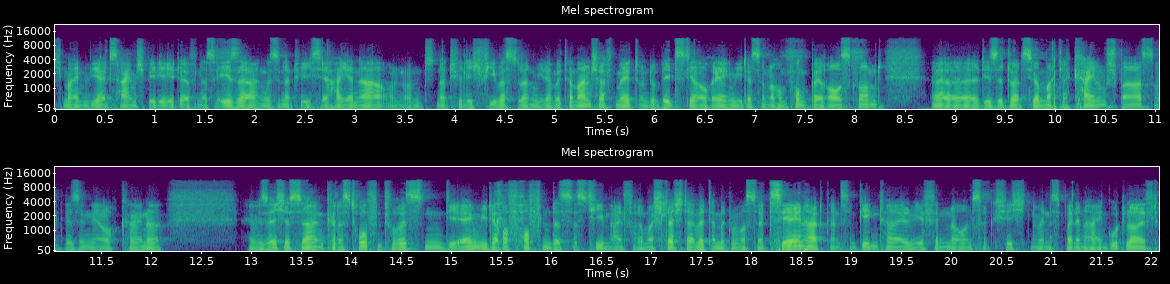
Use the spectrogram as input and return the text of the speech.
ich meine, wir als Heimspiel dürfen das eh sagen, wir sind natürlich sehr haionah und, und natürlich fieberst du dann wieder mit der Mannschaft mit und du willst ja auch irgendwie, dass da noch ein Punkt bei rauskommt. Äh, die Situation macht ja keinem Spaß und wir sind ja auch keine, wie soll ich das sagen, Katastrophentouristen, die irgendwie darauf hoffen, dass das Team einfach immer schlechter wird, damit man was zu erzählen hat. Ganz im Gegenteil, wir finden auch unsere Geschichten, wenn es bei den Haien gut läuft.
